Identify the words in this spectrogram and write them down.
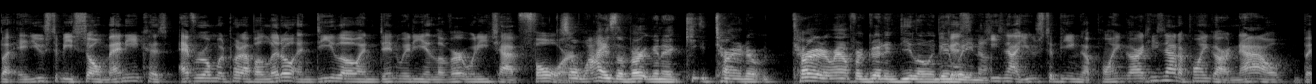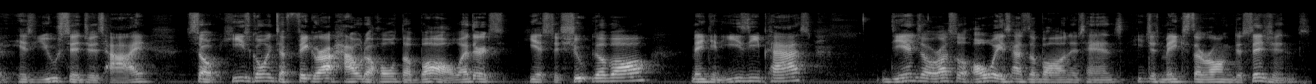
But it used to be so many because everyone would put up a little, and D'Lo and Dinwiddie and LeVert would each have four. So why is LeVert gonna keep, turn it turn it around for good and D'Lo and because Dinwiddie not? he's not used to being a point guard. He's not a point guard now, but his usage is high. So he's going to figure out how to hold the ball, whether it's he has to shoot the ball, make an easy pass. D'Angelo Russell always has the ball in his hands. He just makes the wrong decisions.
